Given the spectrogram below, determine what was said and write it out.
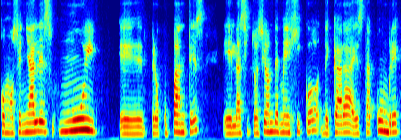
como señales muy eh, preocupantes eh, la situación de México de cara a esta cumbre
